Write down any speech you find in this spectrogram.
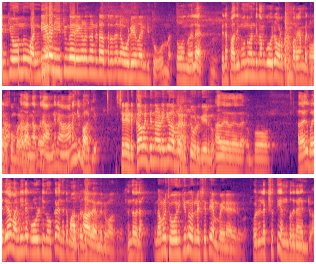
എനിക്ക് തോന്നുന്നു വണ്ടിയുടെ നീറ്റും കാര്യങ്ങളും കണ്ടിട്ട് അത്ര തന്നെ ഓടിയെന്ന് എനിക്ക് തോന്നുന്നു തോന്നുന്നു അല്ലേ? പിന്നെ പതിമൂന്ന് വണ്ടി നമുക്ക് ഒരു ഉറപ്പും പറയാൻ പറ്റില്ല. അങ്ങനെ അത് അങ്ങനെയാണെങ്കിൽ ഭാഗ്യം. ശരി എടുക്കാൻ പറ്റുന്നതാണെങ്കിൽ നമ്മൾ എടുത്തു കൊടുക്കായിരുന്നു അതെ അതെ അതെ. അപ്പോ അതായത് വരിക വണ്ടിന്റെ ക്വാളിറ്റി നോക്കുക എന്നിട്ട് മാത്രം അതെ എന്നിട്ട് മാത്രം എന്താ വില? നമ്മൾ ചോദിക്കുന്ന ഒരു ലക്ഷത്തി എൺപതിനായിരം രൂപ. ഒരു ലക്ഷത്തി എൺപതിനായിരം രൂപ.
